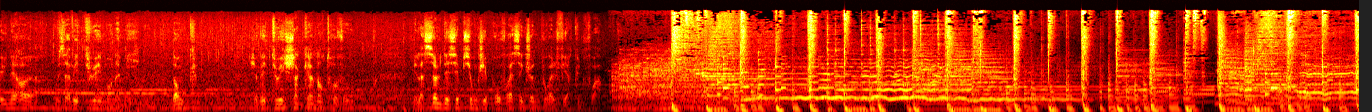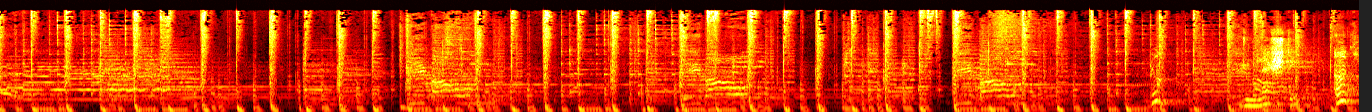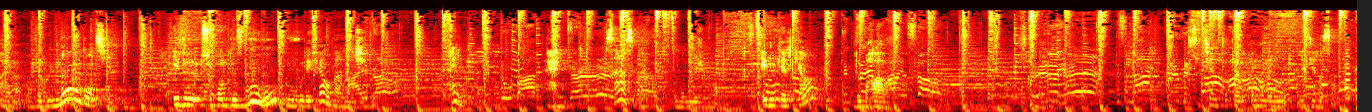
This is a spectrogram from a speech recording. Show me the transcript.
une erreur. Vous avez tué mon ami. Donc, j'avais tué chacun d'entre vous. Et la seule déception que j'éprouverai, c'est que je ne pourrai le faire qu'une fois. d'une lâcheté incroyable envers le monde entier et de ce rôle de gourou que vous voulez faire envers l'Algérie. Ça, c'est pas un comportement musulman. Et de quelqu'un de brave. Soutien total à mon ami Yazira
